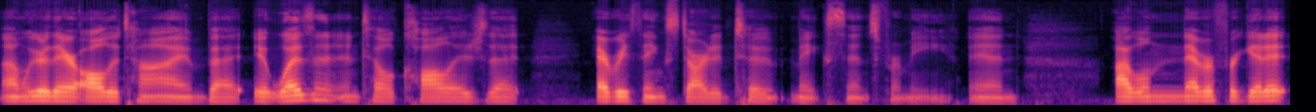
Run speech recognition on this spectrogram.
Um, we were there all the time, but it wasn't until college that everything started to make sense for me, and I will never forget it.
